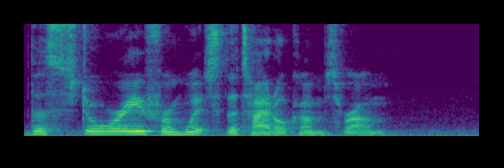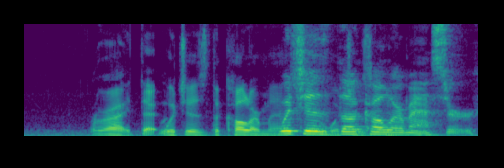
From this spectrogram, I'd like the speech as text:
the story from which the title comes from, Right, that which is the Color Master, which is the Color Master.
